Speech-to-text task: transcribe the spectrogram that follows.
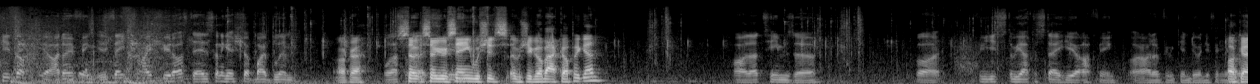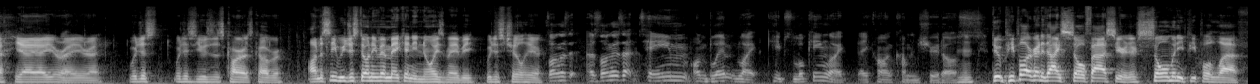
He's up here. I don't think if they try shoot us, they're just gonna get shot by blimp. Okay. Well, so, so you're saying we should, we should go back up again? Oh, that team's there. But we just we have to stay here. I think. I don't think we can do anything. else. Okay, yeah, yeah, you're right, you're right. We just, we just use this car as cover. Honestly, we just don't even make any noise. Maybe we just chill here. As long as as long as that team on blimp like keeps looking, like they can't come and shoot us. Mm-hmm. Dude, people are gonna die so fast here. There's so many people left.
